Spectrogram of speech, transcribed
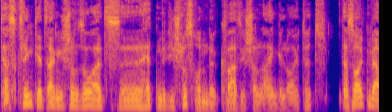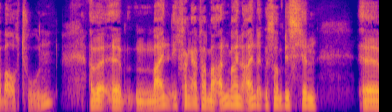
Das klingt jetzt eigentlich schon so, als äh, hätten wir die Schlussrunde quasi schon eingeläutet. Das sollten wir aber auch tun. Aber äh, mein, ich fange einfach mal an. Mein Eindruck ist so ein bisschen, äh,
